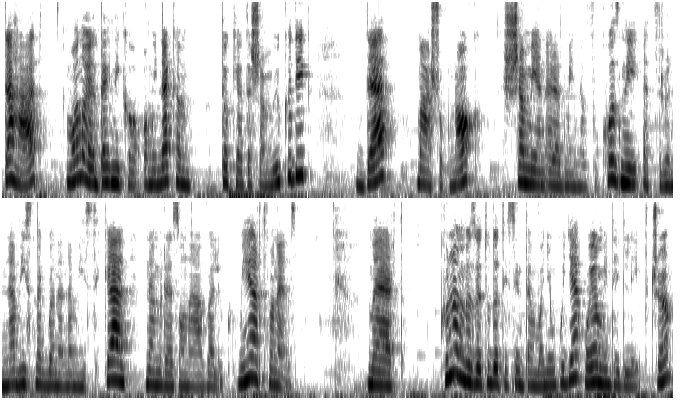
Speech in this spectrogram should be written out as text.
Tehát van olyan technika, ami nekem tökéletesen működik, de másoknak semmilyen eredményt nem fog hozni, egyszerűen nem hisznek benne, nem hiszik el, nem rezonál velük. Miért van ez? Mert különböző tudati szinten vagyunk, ugye, olyan, mint egy lépcső,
